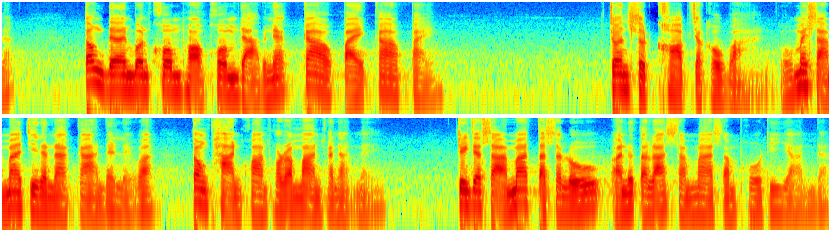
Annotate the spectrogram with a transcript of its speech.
แล้ว ต้องเดินบนคมหอกคมดาบแบบนี้ก้าวไปก้าวไป จนสุดขอบจักรวาลโอ้ไม่สามารถจินตนาการได้เลยว่า ต้องผ่านความทรมานขนาดไหน จึงจะสามารถตัดสรู้อนุตตรสัมมาสัมโพธิญาณได้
